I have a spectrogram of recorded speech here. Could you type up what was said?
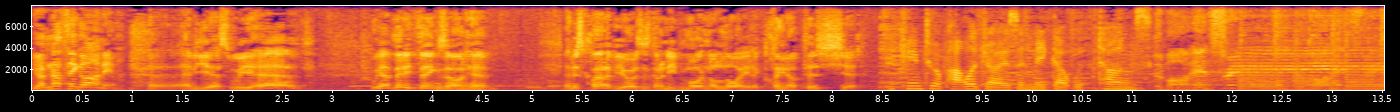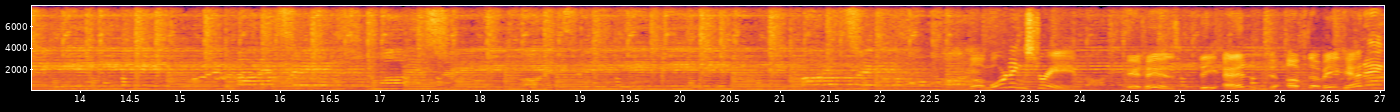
You have nothing on him. and yes, we have. We have many things on him. And this client of yours is going to need more than a lawyer to clean up his shit. He came to apologize and make out with tongues. The morning stream. The morning stream. The morning stream. The morning stream. The morning stream. The morning stream. It is the end of the beginning.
